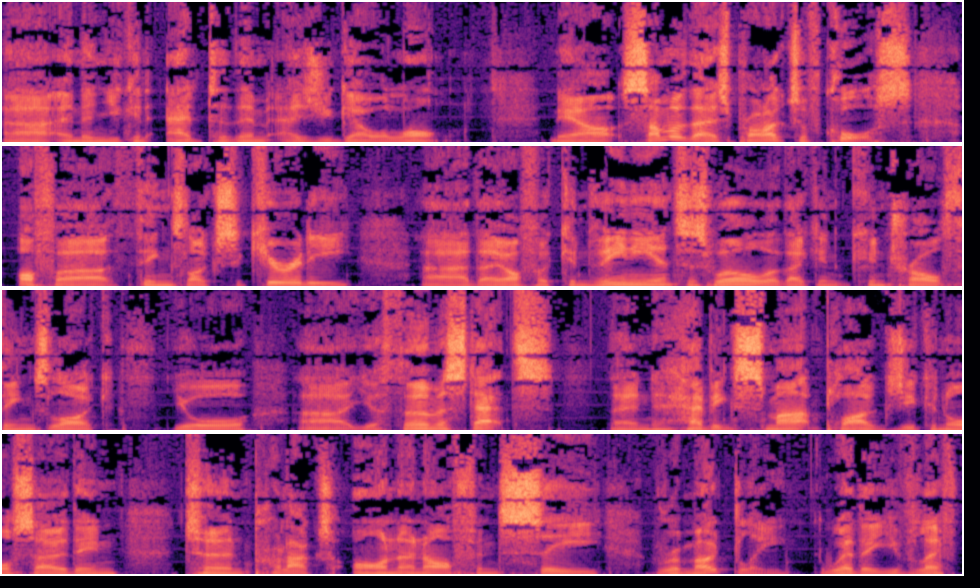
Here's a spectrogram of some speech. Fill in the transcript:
uh, and then you can add to them as you go along. Now, some of those products, of course, offer things like security. Uh, they offer convenience as well. They can control things like your your thermostats. And having smart plugs, you can also then turn products on and off and see remotely whether you've left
